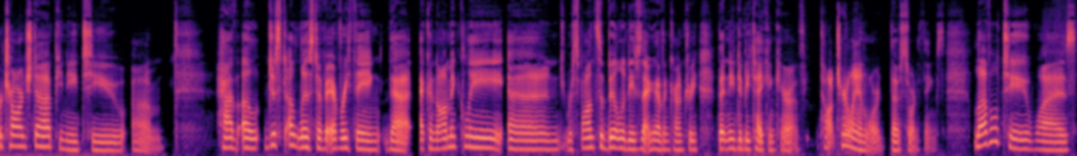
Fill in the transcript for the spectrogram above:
are charged up. You need to um, have a just a list of everything that economically and responsibilities that you have in country that need to be taken care of. Talk to your landlord, those sort of things. Level two was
